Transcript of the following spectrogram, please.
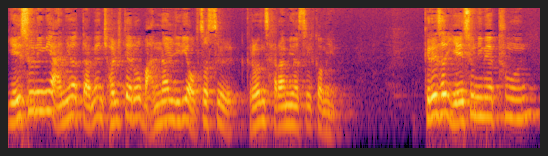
예수님이 아니었다면 절대로 만날 일이 없었을 그런 사람이었을 겁니다. 그래서 예수님의 품은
